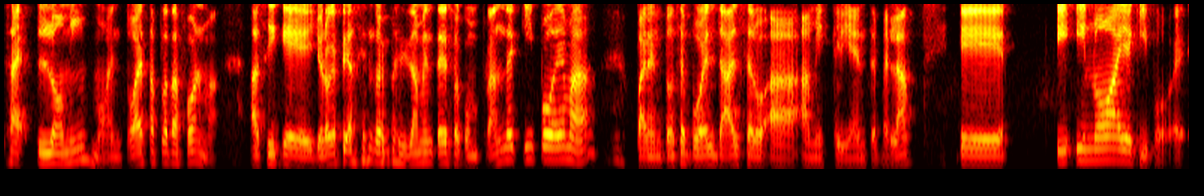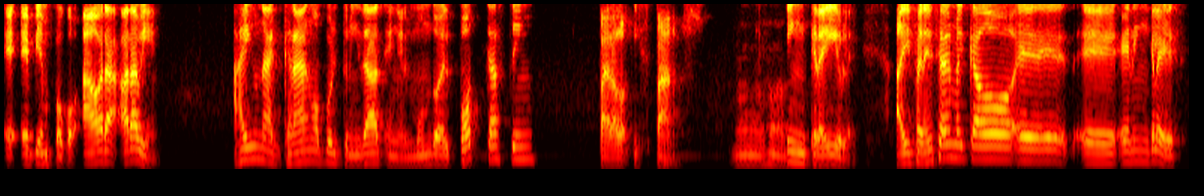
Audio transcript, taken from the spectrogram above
sea, lo mismo en todas estas plataformas. Así que yo lo que estoy haciendo es precisamente eso, comprando equipo de más para entonces poder dárselo a, mis clientes, ¿verdad? Eh, y, no hay equipo, e, e, es, bien poco. Ahora, ahora bien, hay una gran oportunidad en el mundo del podcasting para los hispanos. Increíble a diferencia del mercado eh, eh, en inglés,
